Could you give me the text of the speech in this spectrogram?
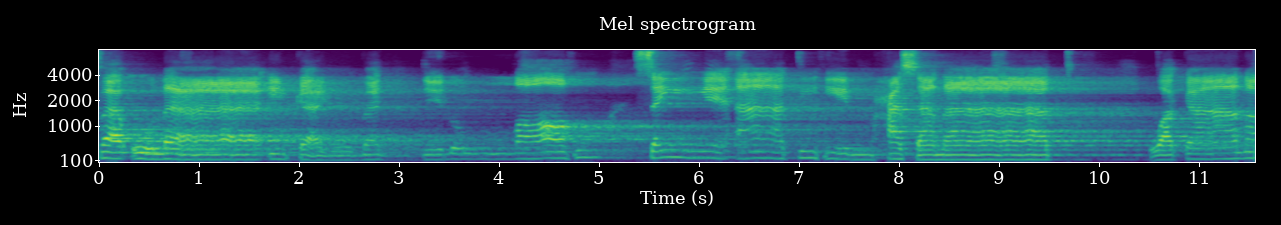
ফাউলাইকা ইউবাদদিলুল্লাহু সাইয়্যাতিহিম হাসানাত ওয়া কানা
